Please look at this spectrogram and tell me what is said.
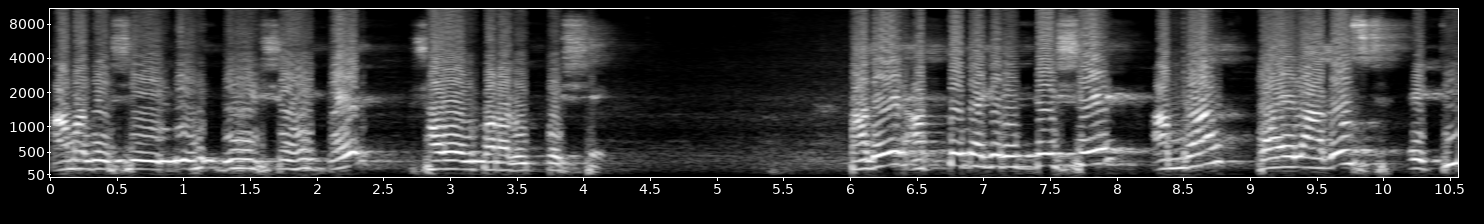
আমাদের সেই বীর- শহীদদের স্মরণ করার উদ্দেশ্যে। তাদের আত্মত্যাগের উদ্দেশ্যে আমরা পয়লা আগস্ট একটি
